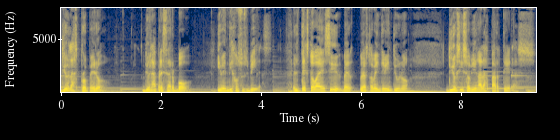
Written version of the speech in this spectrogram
Dios las prosperó, Dios las preservó y bendijo sus vidas. El texto va a decir, verso 20 y 21, Dios hizo bien a las parteras.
